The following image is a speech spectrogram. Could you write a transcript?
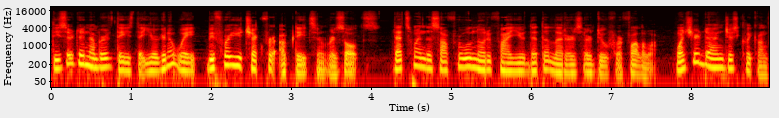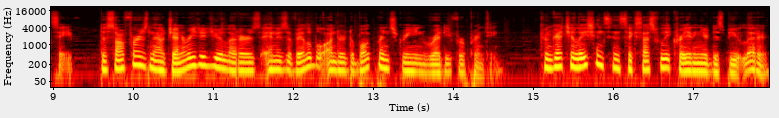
These are the number of days that you're gonna wait before you check for updates and results. That's when the software will notify you that the letters are due for follow-up. Once you're done, just click on save. The software has now generated your letters and is available under the bulk print screen ready for printing. Congratulations in successfully creating your dispute letter.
